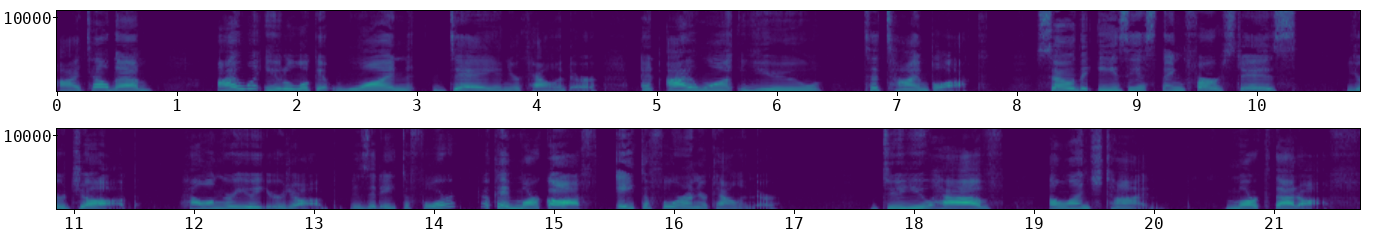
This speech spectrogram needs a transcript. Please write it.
I tell them, I want you to look at one day in your calendar and I want you to time block. So the easiest thing first is your job. How long are you at your job? Is it 8 to 4? Okay, mark off 8 to 4 on your calendar. Do you have a lunchtime? Mark that off.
